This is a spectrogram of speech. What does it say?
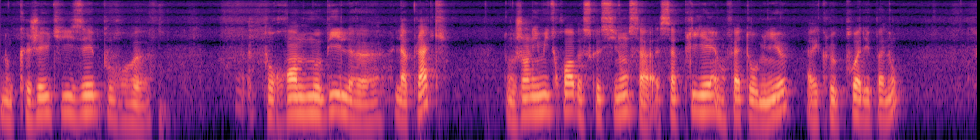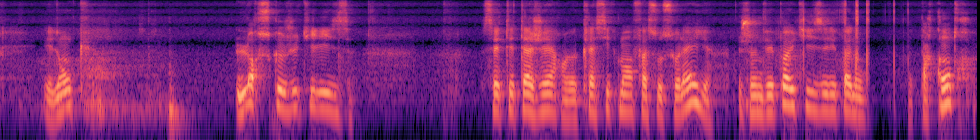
donc, que j'ai utilisé pour, pour rendre mobile la plaque. Donc j'en ai mis trois parce que sinon ça, pliait en fait au milieu avec le poids des panneaux. Et donc, lorsque j'utilise cette étagère euh, classiquement face au soleil, je ne vais pas utiliser les panneaux. Par contre,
